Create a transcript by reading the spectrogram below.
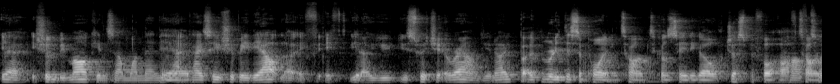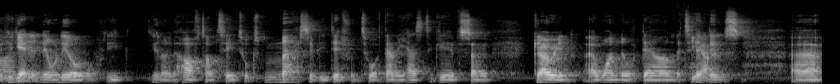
Yeah, he shouldn't be marking someone then. In Yeah. that case, he should be the outlet if, if you know you, you switch it around. You know. But a really disappointing time to concede a goal just before half time. If you're getting it nil nil, you, you know the halftime team talks massively different to what Danny has to give. So going uh, one 0 down, attendance uh,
